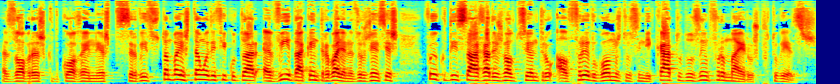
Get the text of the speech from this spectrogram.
As obras que decorrem neste serviço também estão a dificultar a vida a quem trabalha nas urgências. Foi o que disse à Rádio Jornal do Centro Alfredo Gomes, do Sindicato dos Enfermeiros Portugueses.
